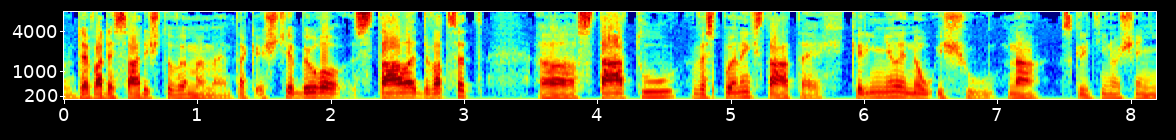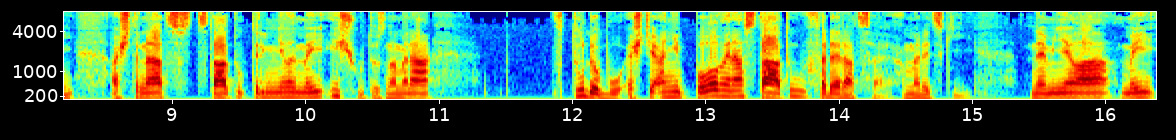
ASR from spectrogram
uh, 90, když to vememe, tak ještě bylo stále 20 uh, států ve Spojených státech, který měli no issue na skrytý nošení a 14 států, který měli may issue. To znamená, v tu dobu ještě ani polovina států federace americký neměla, my,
